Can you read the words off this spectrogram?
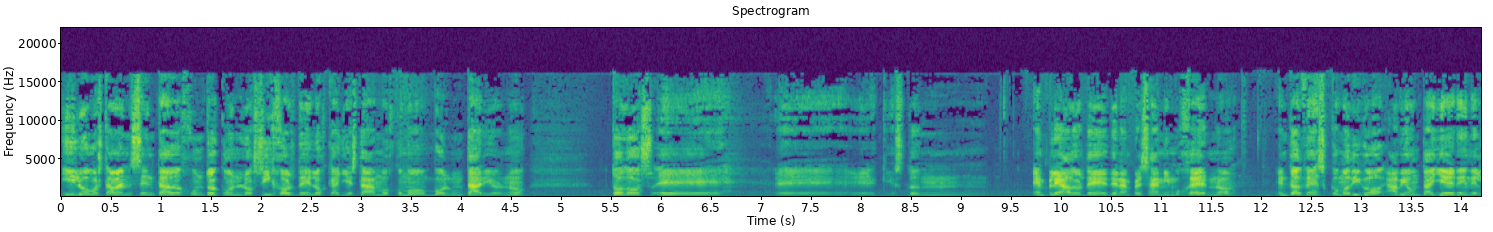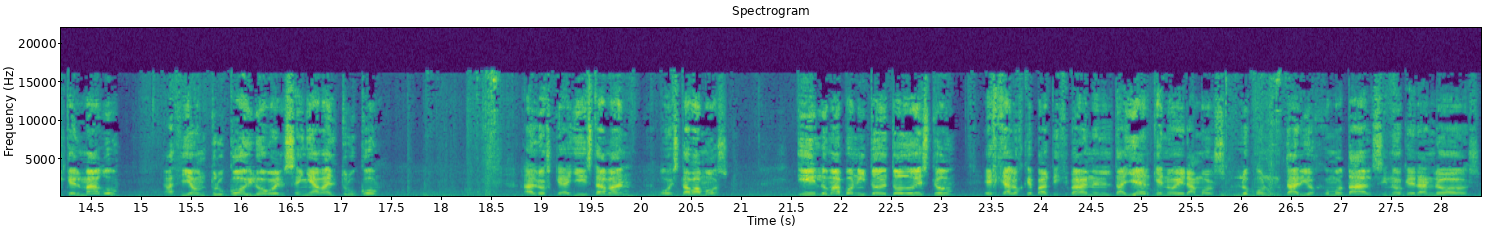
Y luego estaban sentados junto con los hijos de los que allí estábamos como voluntarios, ¿no? Todos eh, eh, mm, empleados de, de la empresa de mi mujer, ¿no? Entonces, como digo, había un taller en el que el mago hacía un truco y luego enseñaba el truco a los que allí estaban o estábamos y lo más bonito de todo esto es que a los que participaban en el taller, que no éramos los voluntarios como tal, sino que eran los,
